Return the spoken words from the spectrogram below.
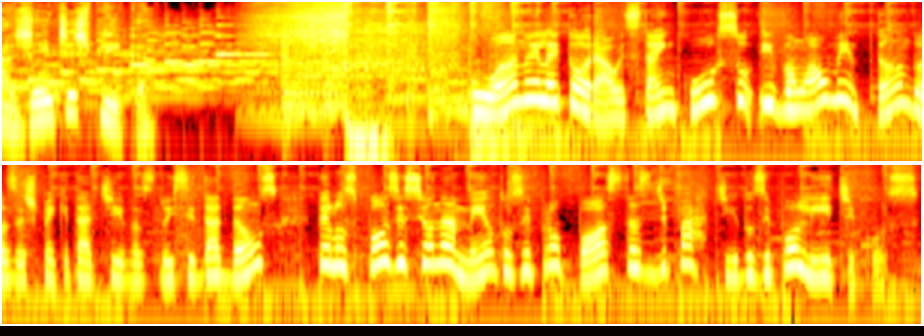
A gente explica. O ano eleitoral está em curso e vão aumentando as expectativas dos cidadãos pelos posicionamentos e propostas de partidos e políticos.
